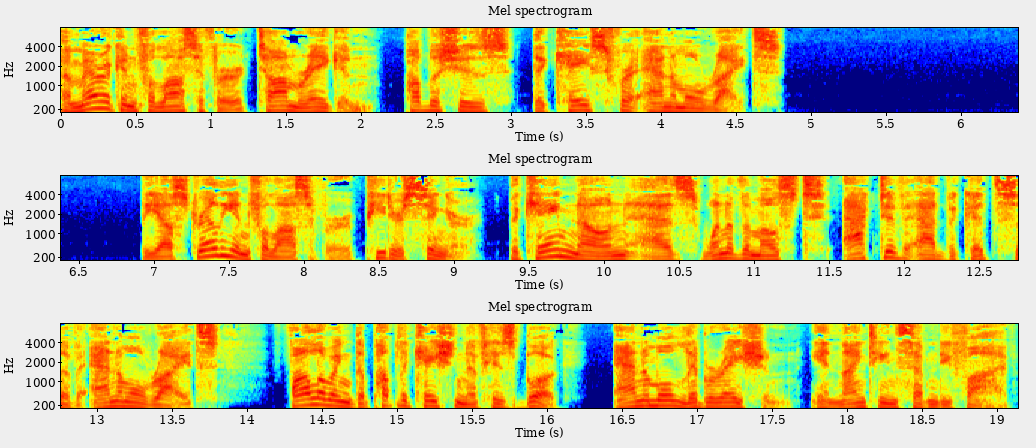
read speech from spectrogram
American philosopher Tom Regan publishes The Case for Animal Rights. The Australian philosopher Peter Singer became known as one of the most active advocates of animal rights following the publication of his book Animal Liberation in 1975.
